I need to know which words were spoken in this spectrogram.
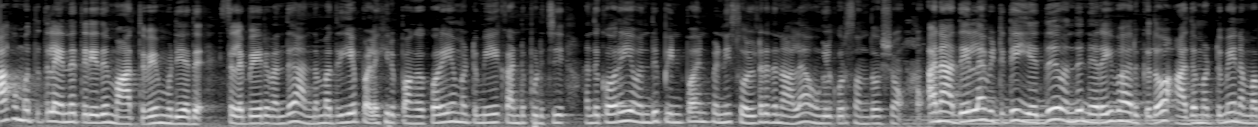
ஆக மொத்தத்தில் என்ன தெரியுது? மாற்றவே முடியாது. சில பேர் வந்து அந்த மாதிரியே பழகியிருப்பாங்க. குறைய மட்டுமே கண்டுபிடிச்சி அந்த குறைய வந்து பின் பாயிண்ட் பண்ணி சொல்கிறதுனால அவங்களுக்கு ஒரு சந்தோஷம். ஆனால் அதையெல்லாம் விட்டுட்டு எது வந்து நிறைவாக இருக்குதோ அதை மட்டுமே நம்ம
